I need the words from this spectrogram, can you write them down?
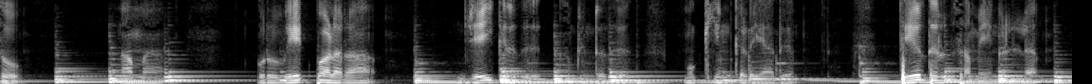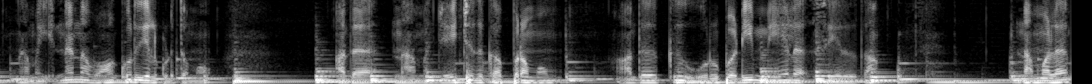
ஸோ நாம் ஒரு வேட்பாளராக ஜெயிக்கிறது அப்படின்றது முக்கியம் கிடையாது. தேர்தல் சமயங்களில் நாம் என்னென்ன வாக்குறுதிகள் கொடுத்தோமோ அதை நாம் ஜெயித்ததுக்கு அப்புறமும் அதற்கு ஒரு படி மேலே செய்கிறது தான் நம்மளை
